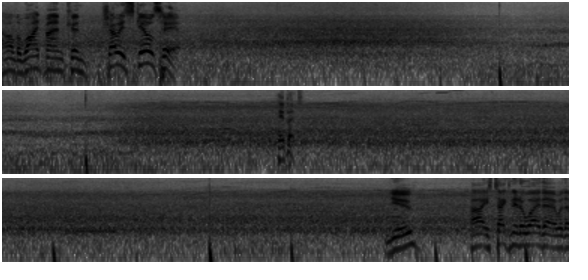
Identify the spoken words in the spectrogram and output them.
Oh, the wide man can show his skills here. Hibbert. New. Ah, he's taken it away there with a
